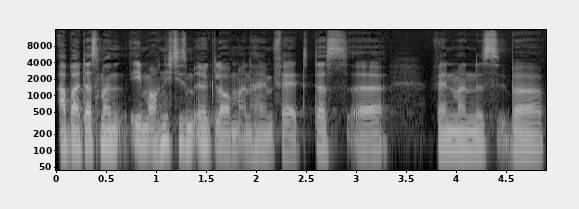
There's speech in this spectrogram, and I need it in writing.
Aber dass man eben auch nicht diesem Irrglauben anheimfällt, dass äh, wenn man es über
